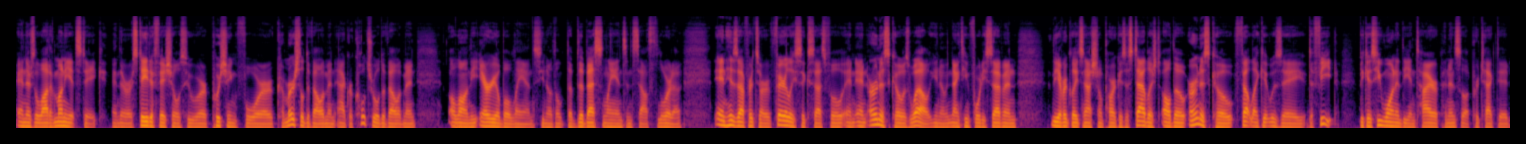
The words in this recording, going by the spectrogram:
and there's a lot of money at stake. And there are state officials who are pushing for commercial development, agricultural development along the arable lands, you know, the, the, the, best lands in South Florida. And his efforts are fairly successful, and, and Ernest Coe as well. You know, in 1947, the Everglades National Park is established, although Ernest Coe felt like it was a defeat because he wanted the entire peninsula protected.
